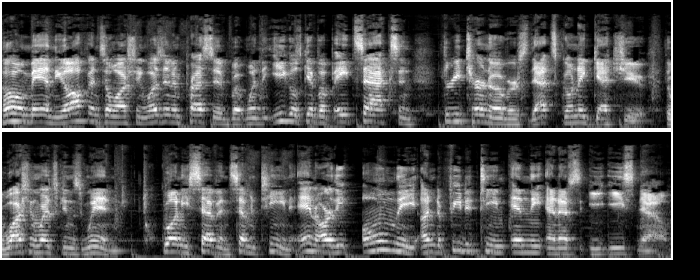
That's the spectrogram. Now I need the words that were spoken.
Oh man, the offense in Washington wasn't impressive, but when the Eagles give up eight sacks and three turnovers, that's going to get you. The Washington Redskins win 27 17 and are the only undefeated team in the NFC East now.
